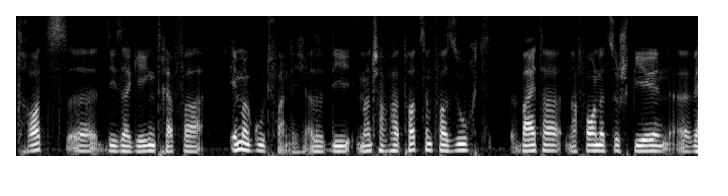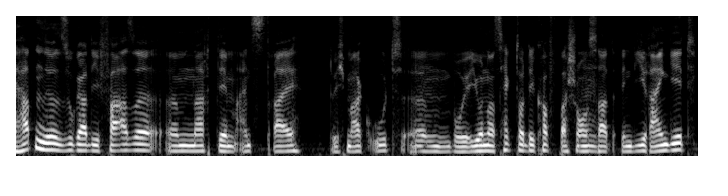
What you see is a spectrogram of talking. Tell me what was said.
trotz äh, dieser Gegentreffer immer gut, fand ich. Also die Mannschaft hat trotzdem versucht, weiter nach vorne zu spielen. Äh, wir hatten sogar die Phase ähm, nach dem 1-3 durch Marc Uth, mhm. ähm, wo Jonas Hector die Kopfballchance mhm. hat. Wenn die reingeht,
